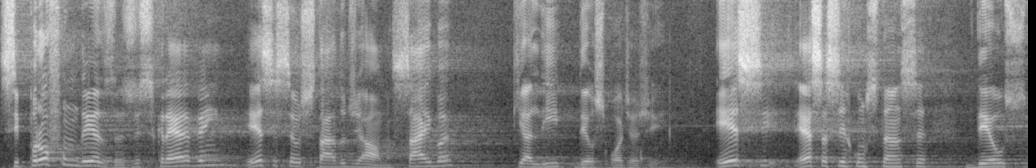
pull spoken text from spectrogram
Se profundezas descrevem esse seu estado de alma, saiba que ali Deus pode agir. Esse, essa circunstância Deus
